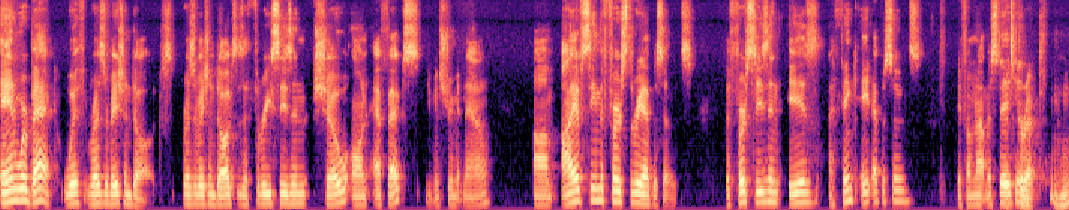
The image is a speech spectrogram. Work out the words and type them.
And we're back with Reservation Dogs. Reservation Dogs is a three season show on FX. You can stream it now. Um, I have seen the first three episodes. The first season is, I think, eight episodes, if I'm not mistaken. That's correct. hmm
